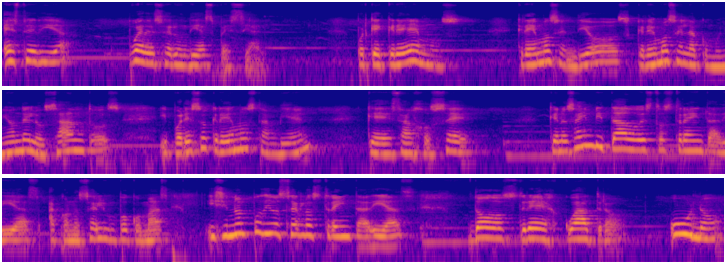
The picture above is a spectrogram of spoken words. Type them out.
este día puede ser un día especial, porque creemos, creemos en Dios, creemos en la comunión de los santos y por eso creemos también que San José, que nos ha invitado estos 30 días a conocerle un poco más, y si no han podido ser los 30 días, dos, tres, cuatro, uno,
